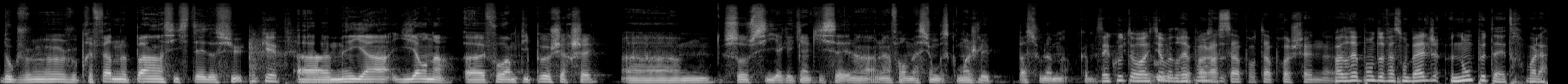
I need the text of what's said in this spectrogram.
Donc je, je préfère ne pas insister dessus. Euh, mais il y, a- y en a. Euh, Il faut un petit peu chercher. Euh, sauf s'il y a quelqu'un qui sait l'in- l'information, parce que moi je l'ai pas sous la main. Comme ça. Bah écoute, Aurélien, on va te Prépare répondre. ça pour ta prochaine. euh, Pas de réponse de façon belge, non peut-être. Voilà.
